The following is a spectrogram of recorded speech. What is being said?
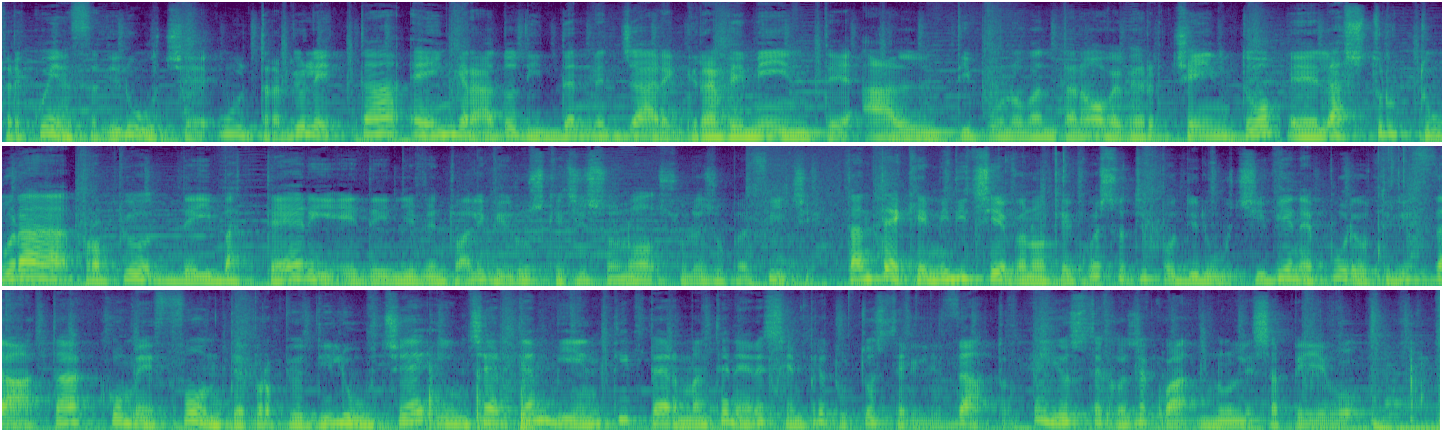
frequenza di luce ultravioletta è in grado di danneggiare gravemente al tipo 99% eh, la struttura proprio dei batteri e degli eventuali virus che ci sono sulle superfici. Tant'è che mi dicevano che questo tipo di luci viene pure utilizzata come fonte proprio di luce in certi ambienti per mantenere sempre tutto sterilizzato. E io queste cose qua non le sapevo.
